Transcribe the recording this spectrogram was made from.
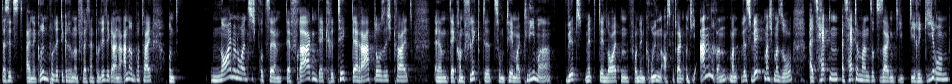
da sitzt eine grüne Politikerin und vielleicht ein Politiker einer anderen Partei und 99 Prozent der Fragen, der Kritik, der Ratlosigkeit, ähm, der Konflikte zum Thema Klima wird mit den Leuten von den Grünen ausgetragen. Und die anderen, man, es wirkt manchmal so, als hätten, als hätte man sozusagen die, die Regierung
